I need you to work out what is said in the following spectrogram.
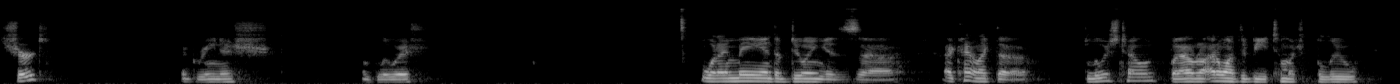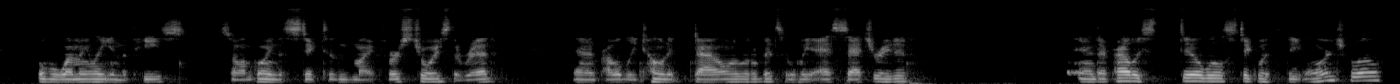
shirt a greenish, a bluish. What I may end up doing is uh, I kind of like the bluish tone, but I don't know. I don't want it to be too much blue overwhelmingly in the piece. So I'm going to stick to my first choice, the red, and probably tone it down a little bit so it'll be as saturated. And I probably still will stick with the orange glow,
